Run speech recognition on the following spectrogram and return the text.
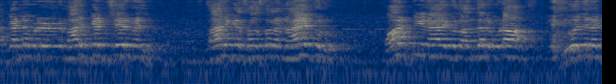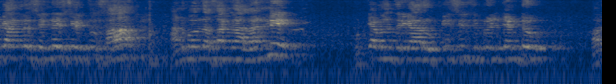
అక్కడ మార్కెట్ చైర్మన్ స్థానిక సంస్థల నాయకులు పార్టీ నాయకులు అందరూ కూడా యువజన కాంగ్రెస్ ఎన్ఎస్సీతో సహా అనుబంధ సంఘాలన్నీ ముఖ్యమంత్రి గారు పిసిసి ప్రెసిడెంట్ మన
